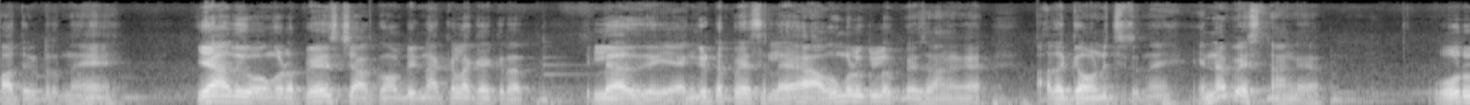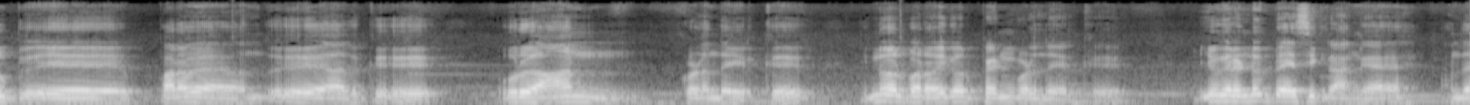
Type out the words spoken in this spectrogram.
பார்த்துக்கிட்டு இருந்தேன். ஏன் அது உங்களோட பேசிச்சாக்கும் அப்படின்னு நக்கலாக கேட்குறாரு. இல்லை அது என்கிட்ட பேசலை அவங்களுக்குள்ளே பேசுகிறாங்க அதை கவனிச்சிட்டு இருந்தேன் என்ன பேசுனாங்க? ஒரு பறவை வந்து அதுக்கு ஒரு ஆண் குழந்தை இருக்குது இன்னொரு பறவைக்கு ஒரு பெண் குழந்தை இருக்குது இவங்க ரெண்டும் பேசிக்கிறாங்க. அந்த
